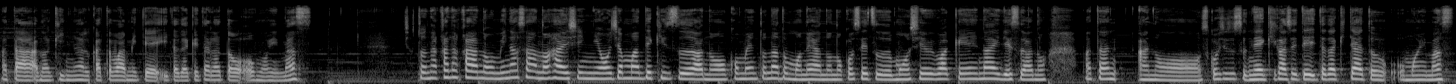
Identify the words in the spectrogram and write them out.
またあの気になる方は見ていただけたらと思います。ちょっとなかなかあの皆さんの配信にお邪魔できずあのコメントなどもねあの残せず申し訳ないです。あのまたあの少しずつね聞かせていただきたいと思います。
